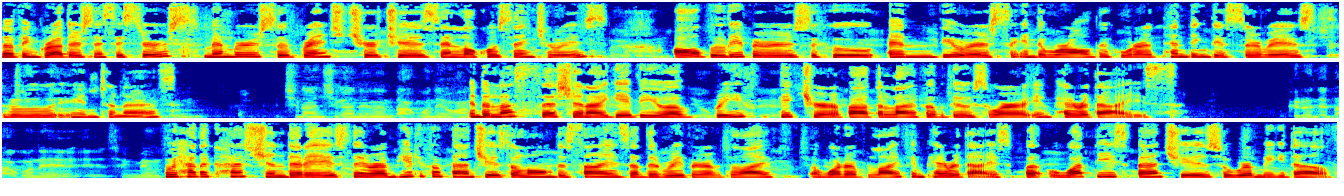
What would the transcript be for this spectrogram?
Loving brothers and sisters, members of branch churches and local sanctuaries, all believers who and viewers in the world who are attending this service through internet. In the last session, I gave you a brief picture about the life of those who are in paradise. We had a question that is, there are beautiful benches along the sides of the river of life, water of life in paradise, but what these benches were made of?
